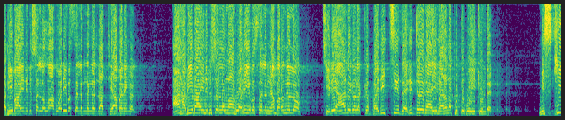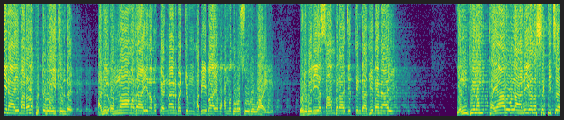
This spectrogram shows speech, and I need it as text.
ഹബീബായ നബി സല്ലല്ലാഹു അലൈഹി വസല്ലം നിങ്ങളുടെ അധ്യാപനങ്ങൾ. ആ ഹബീബായ നബി സല്ലല്ലാഹു അലൈഹി വസല്ലം ഞാൻ പറഞ്ഞല്ലോ ചില ആളുകളൊക്കെ ഭരിച്ച് ദരിദ്രരായി മരണപ്പെട്ടു പോയിട്ടുണ്ട്. മിസ്കീനായി മരണപ്പെട്ടു പോയിട്ടുണ്ട്. അതിൽ ഒന്നാമതായി നമുക്ക് എണ്ണാൻ പറ്റും ഹബീബായ മുഹമ്മദ് റസൂറുള്ളാഹി ഒരു വലിയ സാമ്രാജ്യത്തിന്റെ അധിപനായി എന്തിനും തയ്യാറുള്ള അണികളെ സൃഷ്ടിച്ച്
